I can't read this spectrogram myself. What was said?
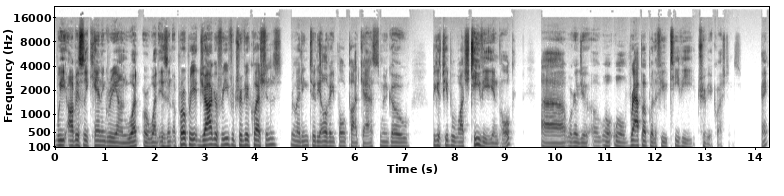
we obviously can't agree on what or what isn't appropriate geography for trivia questions relating to the Elevate Polk podcast, I'm going to go because people watch TV in Polk. Uh, we're going to do, uh, we'll, we'll wrap up with a few TV trivia questions. okay.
